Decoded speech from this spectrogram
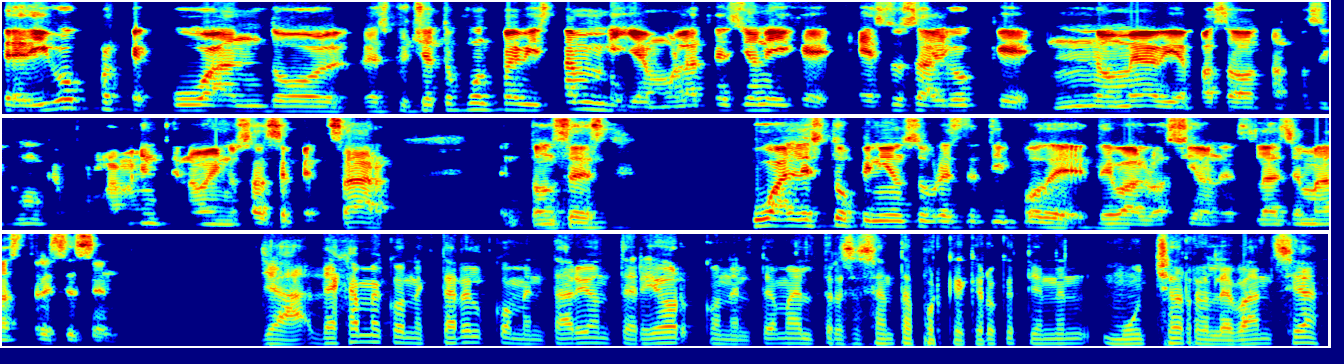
te digo porque cuando escuché tu punto de vista me llamó la atención y dije, eso es algo que no me había pasado tanto así como que por la mente, ¿no? Y nos hace pensar. Entonces, ¿cuál es tu opinión sobre este tipo de, de evaluaciones, las llamadas 360? Ya, déjame conectar el comentario anterior con el tema del 360 porque creo que tienen mucha relevancia.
